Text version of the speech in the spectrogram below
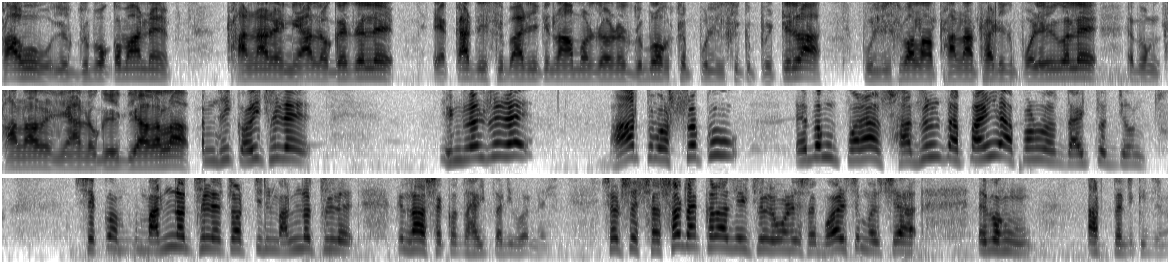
ସାହୁ ଏ ଯୁବକମାନେ ଥାନାରେ ନିଆଁ ଲଗାଇଦେଲେ ଏକାଦଶୀ ବାରିକ ନାମର ଜଣେ ଯୁବକ ସେ ପୁଲିସକୁ ପିଟିଲା ପୁଲିସ ବାଲା ଥାନା ଛାଡ଼ିକି ପଳାଇଗଲେ ଏବଂ ଥାନାରେ ନିଆଁ ଲଗାଇ ଦିଆଗଲା ଗାନ୍ଧୀ କହିଥିଲେ ଇଂଲଣ୍ଡରେ ଭାରତବର୍ଷକୁ ଏବଂ ପରା ସ୍ୱାଧୀନତା ପାଇଁ ଆପଣ ଦାୟିତ୍ୱ ଦିଅନ୍ତୁ ସେ ମାନିନଥିଲେ ଚର୍ଚ୍ଚିଲ ମାନିନଥିଲେ କି ନା ସେ କଥା ହେଇପାରିବ ନାହିଁ। ସେଠୁ ସେ ଶେଷ ଡାକରା ଯାଇଥିଲେ ଉଣେଇଶହ ବୟାଳିଶ ମସିହା ଏବଂ ଆଠ ତାରିଖ ଦିନ।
